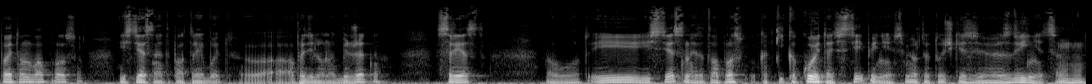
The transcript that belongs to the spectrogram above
по этому вопросу. Естественно, это потребует э, определенных бюджетных средств. Вот. И, естественно, этот вопрос в какой-то степени с мертвой точки сдвинется. Угу.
